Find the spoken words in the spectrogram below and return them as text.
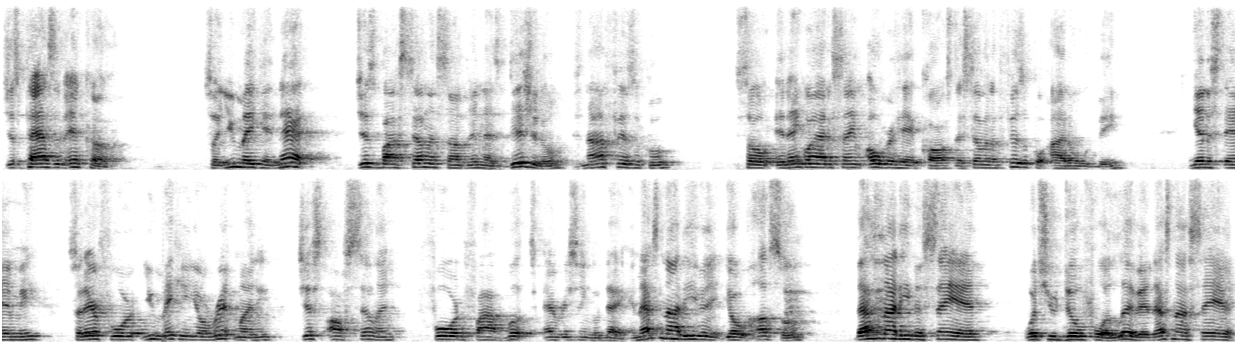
Just passive income. So you making that just by selling something that's digital, it's not physical. So it ain't gonna have the same overhead cost that selling a physical item would be. You understand me? So therefore, you making your rent money just off selling four to five books every single day. And that's not even your hustle that's not even saying what you do for a living. That's not saying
